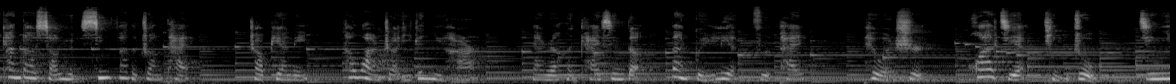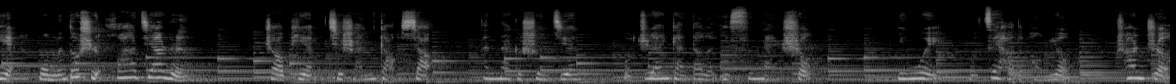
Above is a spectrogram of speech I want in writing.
看到小雨新发的状态，照片里他挽着一个女孩，两人很开心的扮鬼脸自拍，配文是：花姐挺住。今夜我们都是花家人，照片其实很搞笑，但那个瞬间，我居然感到了一丝难受，因为我最好的朋友穿着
